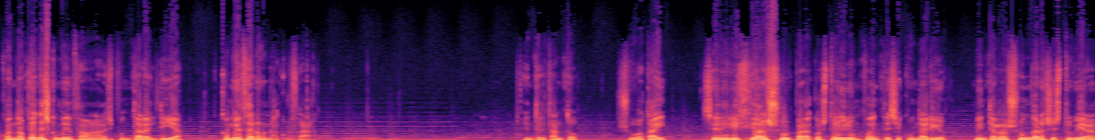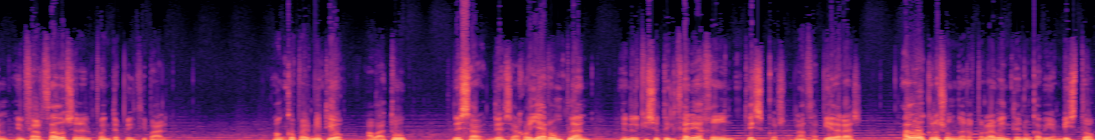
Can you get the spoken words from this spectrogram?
cuando apenas comenzaban a despuntar el día, comenzaron a cruzar. Entretanto, Subotai se dirigió al sur para construir un puente secundario mientras los húngaros estuvieran enzarzados en el puente principal, aunque permitió a Batú desarrollar un plan en el que se utilizarían gigantescos lanzapiedras, algo que los húngaros probablemente nunca habían visto,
